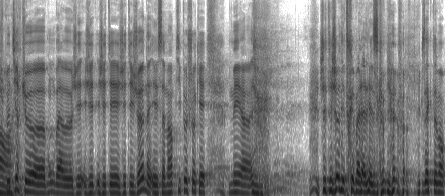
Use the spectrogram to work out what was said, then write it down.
je peux dire que euh, bon bah euh, j'étais jeune et ça m'a un petit peu choqué. Mais euh, J'étais jeune et très mal à l'aise, comme. Exactement.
